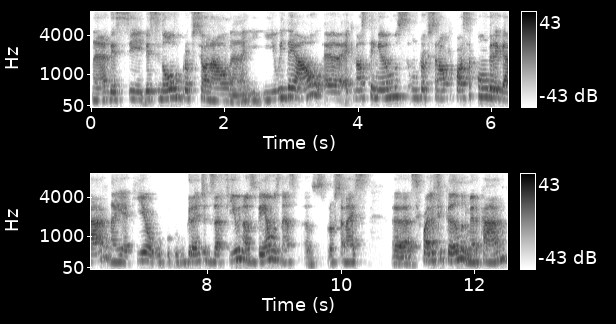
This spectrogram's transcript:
né, desse, desse novo profissional, né? E, e o ideal uh, é que nós tenhamos um profissional que possa congregar, né? E aqui é o, o, o grande desafio, e nós vemos né, os profissionais uh, se qualificando no mercado,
